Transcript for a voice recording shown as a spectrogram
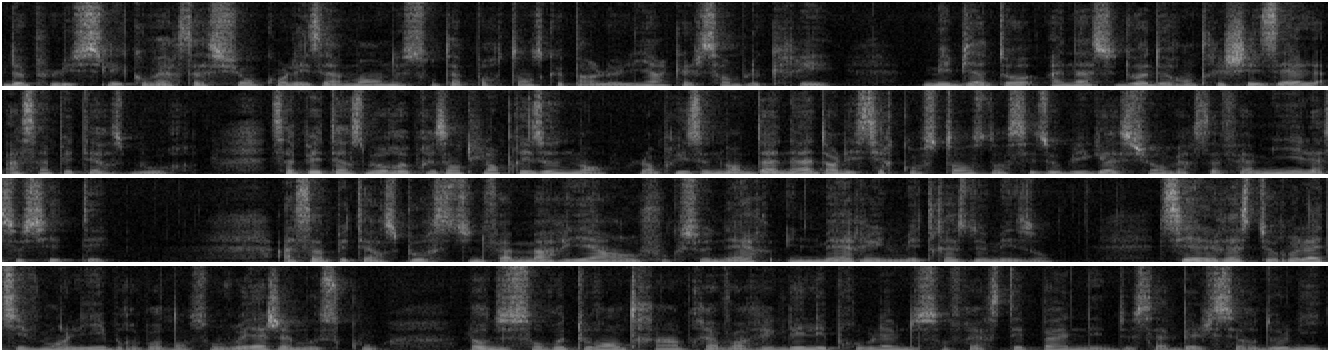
De plus, les conversations qu'ont les amants ne sont importantes que par le lien qu'elles semblent créer. Mais bientôt, Anna se doit de rentrer chez elle, à Saint-Pétersbourg. Saint-Pétersbourg représente l'emprisonnement, l'emprisonnement d'Anna dans les circonstances, dans ses obligations envers sa famille et la société. À Saint-Pétersbourg, c'est une femme mariée à un haut fonctionnaire, une mère et une maîtresse de maison. Si elle reste relativement libre pendant son voyage à Moscou, lors de son retour en train, après avoir réglé les problèmes de son frère Stepan et de sa belle-sœur Dolly,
